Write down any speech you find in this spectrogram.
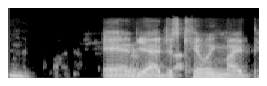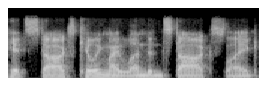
and yeah, just killing my pit stocks, killing my London stocks, like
